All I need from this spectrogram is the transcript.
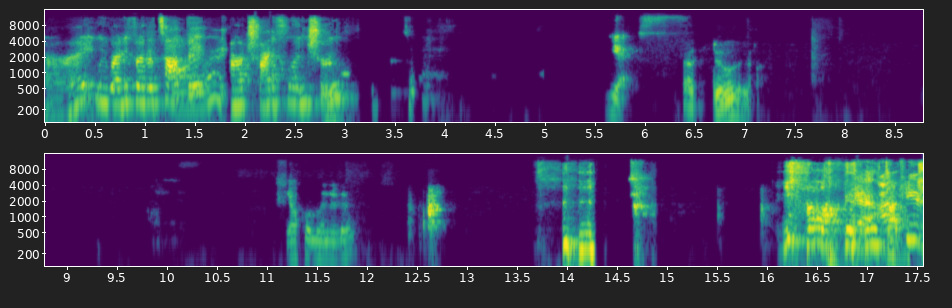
All right, we ready for the topic? Right. Our trifling truth. Yes. Let's do it. Y'all pulling it up? yeah, I'm like, Yeah, it's I like- can't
